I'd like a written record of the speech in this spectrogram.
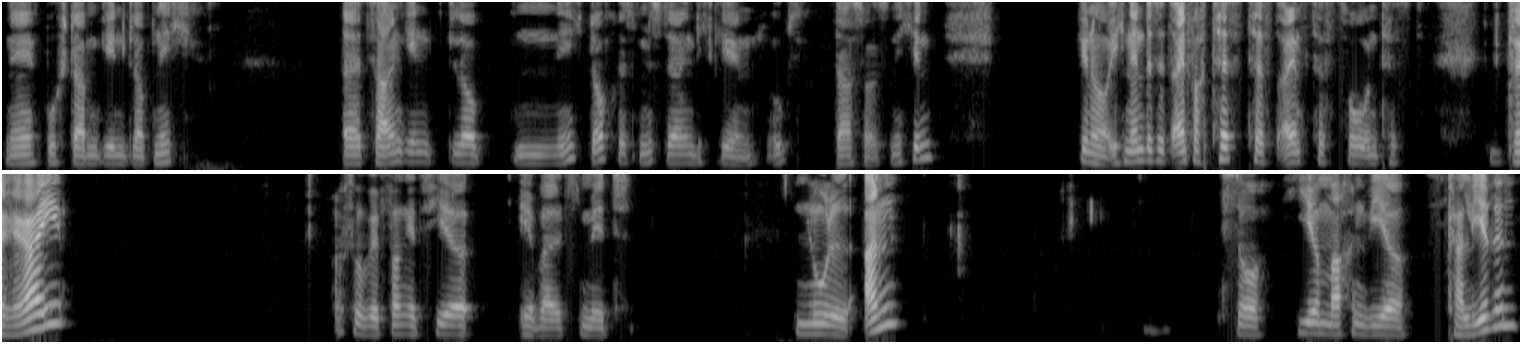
Ne, Buchstaben gehen, glaub nicht. Äh, Zahlen gehen, glaub nicht. Doch, es müsste eigentlich gehen. Ups, da soll es nicht hin. Genau, ich nenne das jetzt einfach Test, Test 1, Test 2 und Test 3. Achso, wir fangen jetzt hier jeweils mit 0 an. So, hier machen wir skalieren.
